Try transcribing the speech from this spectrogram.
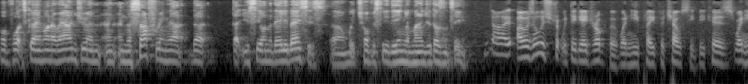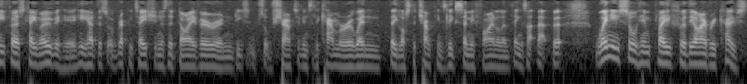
of what's going on around you and, and, and the suffering that, that that you see on a daily basis, um, which obviously the England manager doesn't see. I, I, was always struck with Didier Drogba when he played for Chelsea because when he first came over here, he had this sort of reputation as the diver and he sort of shouted into the camera when they lost the Champions League semi-final and things like that. But when you saw him play for the Ivory Coast,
